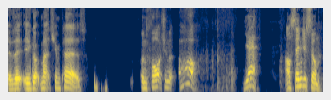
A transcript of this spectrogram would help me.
Have they, you got matching pairs? unfortunate. Oh, yeah. I'll send you some.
